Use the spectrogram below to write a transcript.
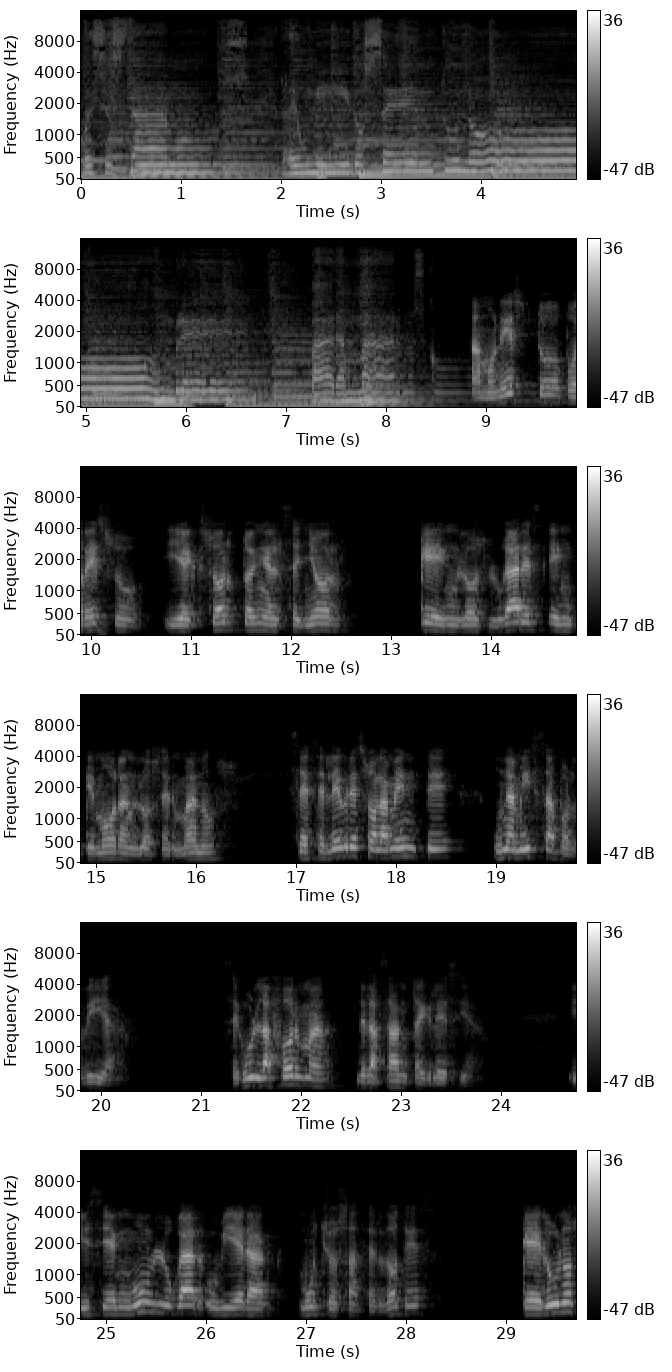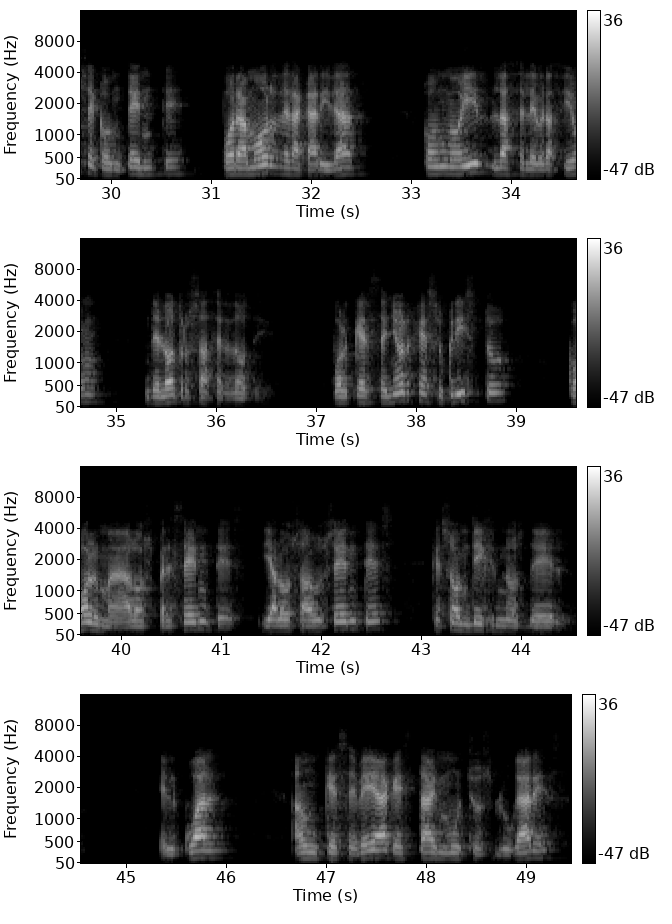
pues estamos reunidos en tu nombre para amarnos. Amonesto por eso y exhorto en el Señor que en los lugares en que moran los hermanos se celebre solamente una misa por día, según la forma de la Santa Iglesia, y si en un lugar hubieran muchos sacerdotes, que el uno se contente, por amor de la caridad, con oír la celebración del otro sacerdote, porque el Señor Jesucristo colma a los presentes y a los ausentes que son dignos de él, el cual, aunque se vea que está en muchos lugares,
